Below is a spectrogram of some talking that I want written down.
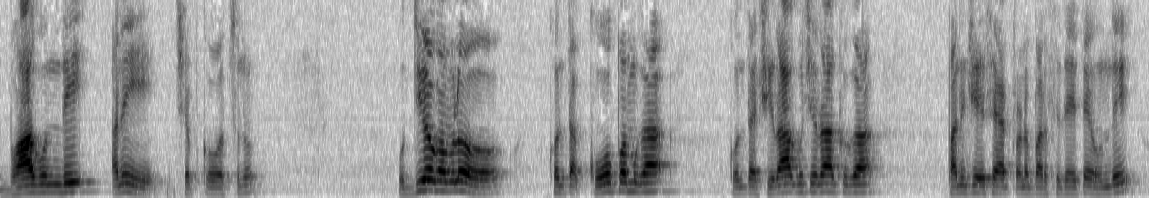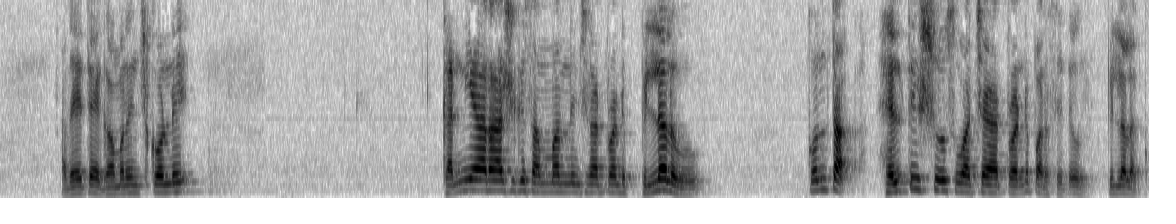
బాగుంది అని చెప్పుకోవచ్చును. ఉద్యోగంలో కొంత కోపంగా కొంత చిరాకు చిరాకుగా పనిచేసేటువంటి పరిస్థితి అయితే ఉంది. అదైతే గమనించుకోండి. కన్యా రాశికి సంబంధించినటువంటి పిల్లలు కొంత హెల్త్ ఇష్యూస్ వచ్చేటువంటి పరిస్థితి ఉంది పిల్లలకు.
